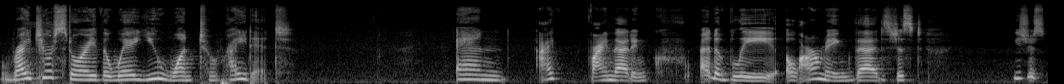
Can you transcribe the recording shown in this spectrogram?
write your story the way you want to write it. And I find that incredibly alarming that it's just he's just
